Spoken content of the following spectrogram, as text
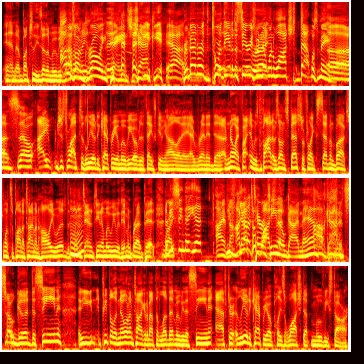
and a bunch of these other movies. I was don't on read- growing pains, Jack. yeah. Remember toward the end of the series when no one watched? That was me. Uh, so I just watched a Leo DiCaprio movie over the Thanksgiving holiday. I rented, uh, no, I it was bought. It was on special for like seven bucks. Once Upon a Time in Hollywood, the Quentin Tarantino movie with him and Brad Pitt. Have you seen that yet? I have You've not. I'm got not a Tarantino guy, man. Oh God, it's so good. The scene, and you people that know what I'm talking about that love that movie. The scene after Leo DiCaprio plays a washed-up movie star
